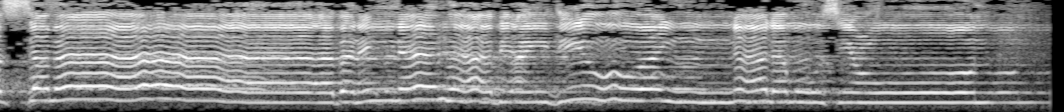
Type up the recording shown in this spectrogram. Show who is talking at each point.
Speaker 1: وَالسَّمَاءَ بَنَيْنَاهَا بِأَيْدٍ وَإِنَّا لَمُوسِعُونَ.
